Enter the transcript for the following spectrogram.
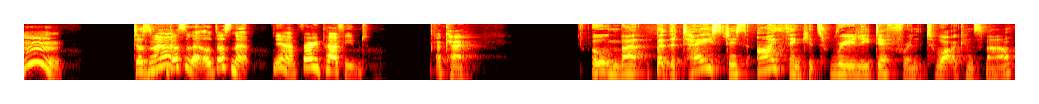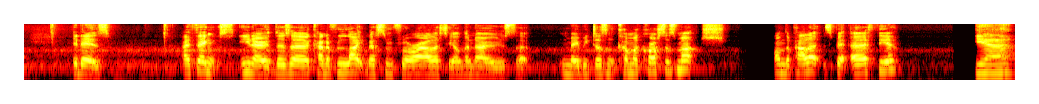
Mmm, doesn't it? does a little, doesn't it? Yeah, very perfumed. Okay. Oh, but but the taste is I think it's really different to what I can smell. It is. I think you know there's a kind of lightness and florality on the nose that maybe doesn't come across as much on the palate. It's a bit earthier. Yeah.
